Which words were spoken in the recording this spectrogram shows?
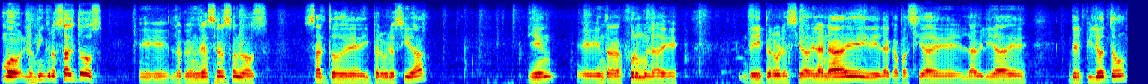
Bueno, los microsaltos eh, lo que vendría a hacer son los saltos de hipervelocidad. Bien, entra la fórmula de de hipervelocidad de la nave y de la capacidad de la habilidad del piloto.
